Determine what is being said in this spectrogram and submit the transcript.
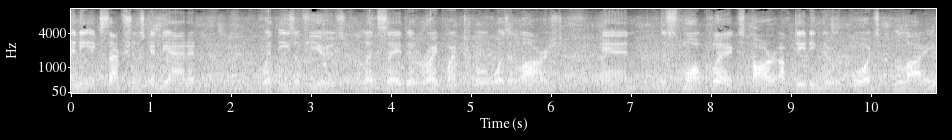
any exceptions can be added with ease of use. Let's say the right ventricle was enlarged, and the small clicks are updating the reports live.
